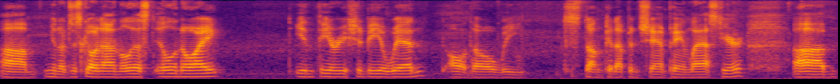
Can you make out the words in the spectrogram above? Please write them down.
Um, you know, just going down the list, Illinois, in theory, should be a win, although we stunk it up in Champaign last year. Um,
